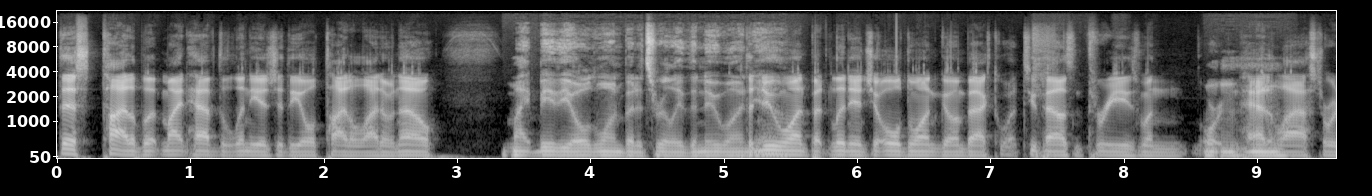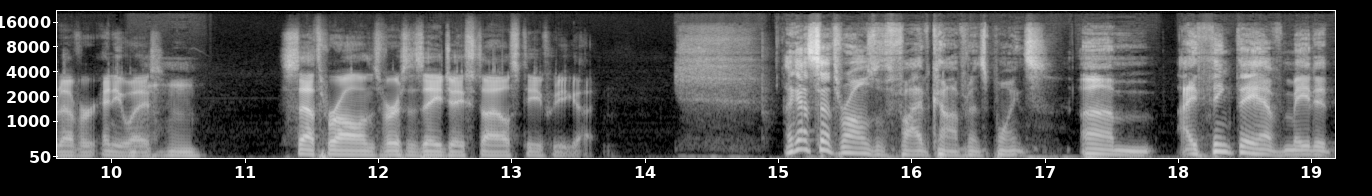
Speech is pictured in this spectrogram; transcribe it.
this title, but might have the lineage of the old title. I don't know. Might be the old one, but it's really the new one. The yeah. new one, but lineage old one going back to what 2003 is when Orton mm-hmm. had it last or whatever. Anyways, mm-hmm. Seth Rollins versus AJ Styles. Steve, who you got? I got Seth Rollins with five confidence points. Um, I think they have made it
